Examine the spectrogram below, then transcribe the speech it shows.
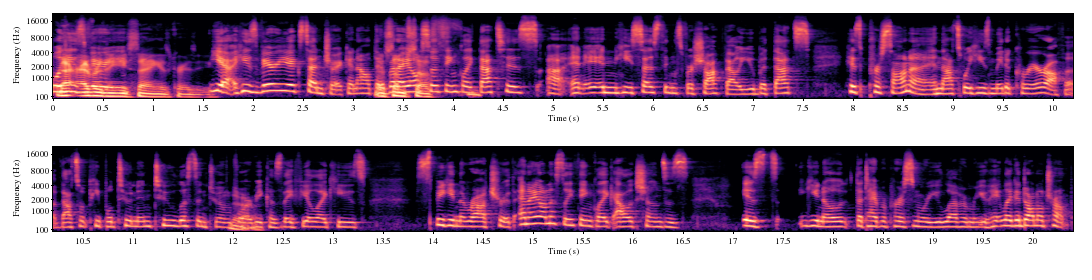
well, not everything very he's saying is crazy. yeah, he's very eccentric and out there. There's but I also stuff- think like that's his, uh, and and he says things for shock value, but that's his persona, and that's what he's made a career off of. That's what people tune in to listen to him Yeah. for because they feel like he's speaking the raw truth. And I honestly think like Alex Jones is is you know the type of person where you love him or you hate like a Donald Trump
